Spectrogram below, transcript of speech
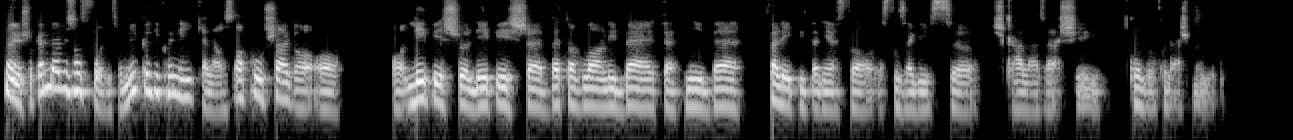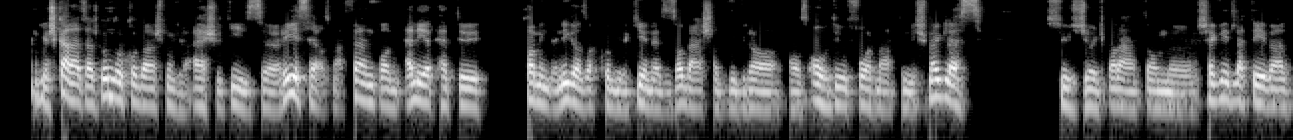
Nagyon sok ember viszont fordítva működik, hogy neki kell az apróság, a, a, a lépésről lépésre betaglalni, beetetni, be felépíteni ezt, a, ezt az egész skálázási gondolkodásmódot. Ugye a skálázás gondolkodás, mondja, első tíz része, az már fent van, elérhető, ha minden igaz, akkor mire kijön ez az adás, addigra az audio formátum is meg lesz, Szűs György barátom segédletével,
